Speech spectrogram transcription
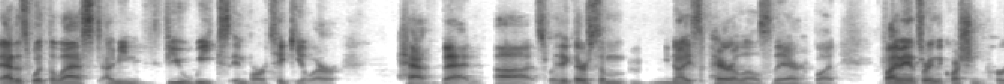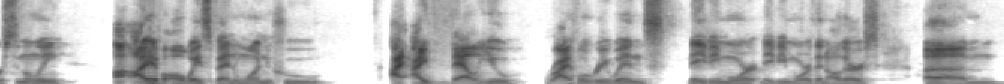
that is what the last, I mean, few weeks in particular have been. Uh, so I think there's some nice parallels there. But if I'm answering the question personally, I have always been one who I, I value rivalry wins, maybe more, maybe more than others. Um,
